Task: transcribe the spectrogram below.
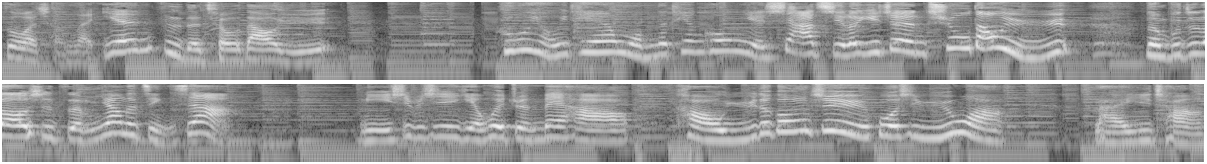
做成了腌制的秋刀鱼。如果有一天我们的天空也下起了一阵秋刀雨，那不知道是怎么样的景象？你是不是也会准备好烤鱼的工具或是渔网，来一场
